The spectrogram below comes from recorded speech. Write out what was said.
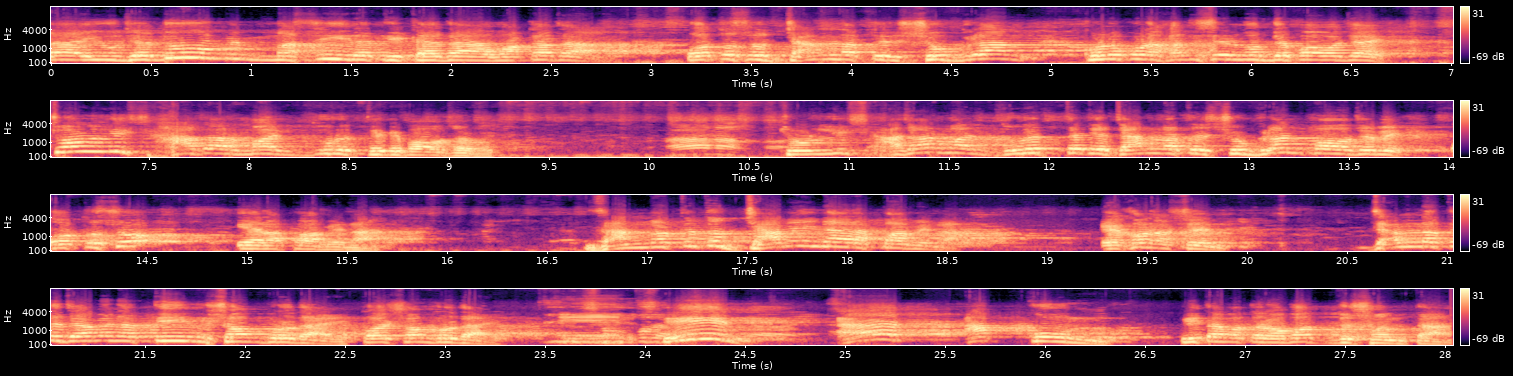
লা ইউজাদু মিন মাসিরাতি কাদা ওয়া কাদা অথচ জান্নাতের সুগ্রাণ কোন কোন হাদিসের মধ্যে পাওয়া যায় চল্লিশ হাজার মাইল দূরের থেকে পাওয়া যাবে। চল্লিশ হাজার মাইল দূরের থেকে জান্নাতের সুগ্রাণ পাওয়া যাবে অথচ এরা পাবে না। জান্নাতে তো যাবেই না এরা পাবে না। এখন আসেন জান্নাতে যাবে না তিন সম্প্রদায়? কয় সম্প্রদায়? তিন এক আকুন পিতামাতার অবাধ্য সন্তান।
